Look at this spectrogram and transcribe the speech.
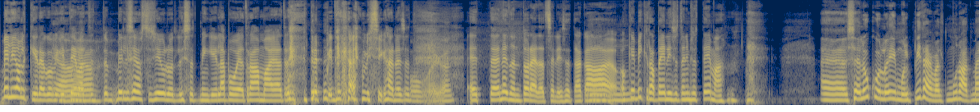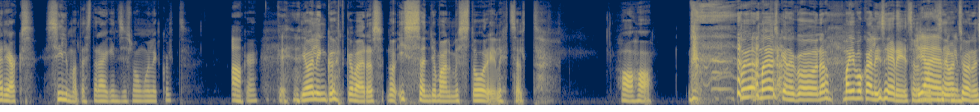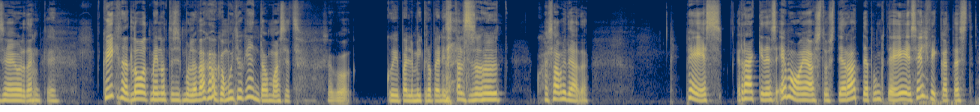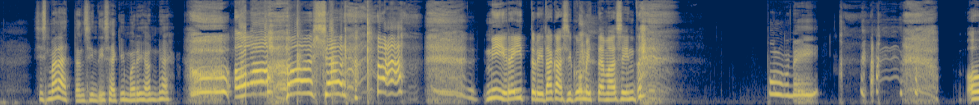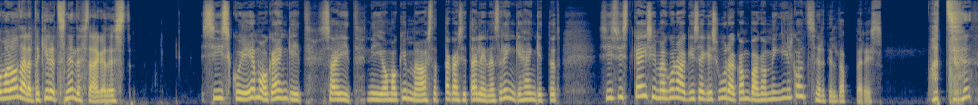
meil ei olnudki nagu mingit teemat, et meil seostas jõulud lihtsalt mingi läbu ja draama ja treppidega ja mis iganes, et oh, et äh, need on toredad sellised, aga mm -hmm. okei okay,, mikropeenised on ilmselt teema. Äh, see lugu lõi mul pidevalt munad märjaks, silmadest räägin siis loomulikult ah,. Okay. Ja olin kõht kõveras, no issand jumal, mis story lihtsalt ha,. ha-ha ma, ma ei oska nagu noh, ma ei vokaliseeri selles ja, mõttes emotsioone sinna juurde okay.. kõik need lood meenutasid mulle väga ka muidugi enda omasid nagu. kui palju mikropeenist tal siis on olnud? kohe saame teada. PS, rääkides emo ajastust ja ratte.ee selfikatest siis mäletan sind isegi, Marianne oh,. Nii, Reit tuli tagasi kummitama sind palun ei oh,. ma loodan, et ta kirjutas nendest aegadest. siis, kui emo gängid said nii oma kümme aastat tagasi Tallinnas ringi hängitud, siis vist käisime kunagi isegi suure kambaga mingil kontserdil Tapperis. What? okei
